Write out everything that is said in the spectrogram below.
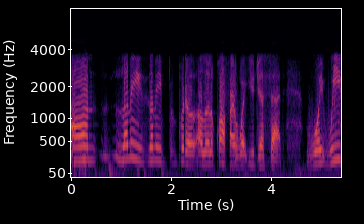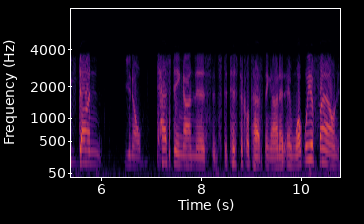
Um, let me let me put a, a little qualifier what you just said. We we've done, you know, testing on this and statistical testing on it, and what we have found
